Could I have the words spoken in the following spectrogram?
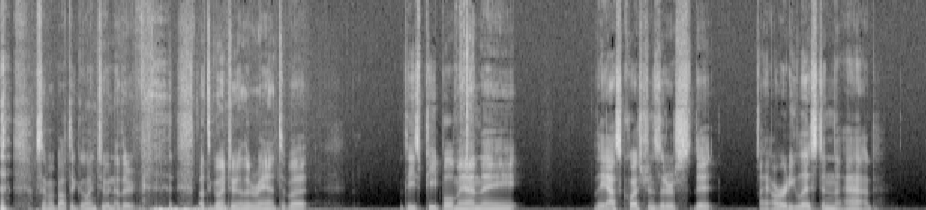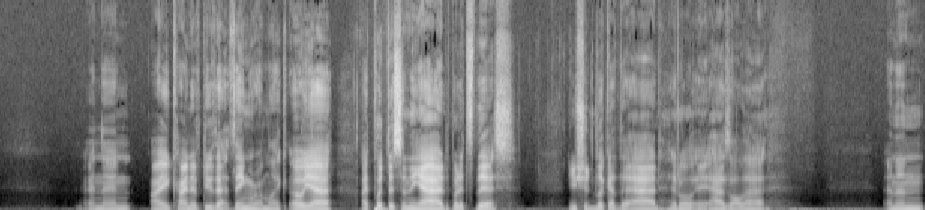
so I'm about to go into another about to go into another rant, but these people, man, they they ask questions that are that I already list in the ad. And then I kind of do that thing where I'm like, "Oh yeah, I put this in the ad, but it's this. You should look at the ad. It'll it has all that." And then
